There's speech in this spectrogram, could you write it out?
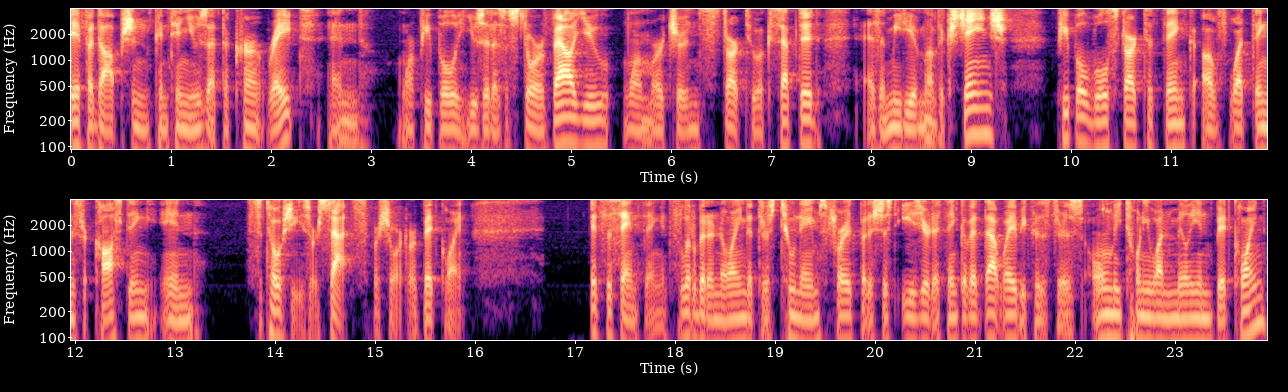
if adoption continues at the current rate and more people use it as a store of value, more merchants start to accept it as a medium of exchange, people will start to think of what things are costing in Satoshis or Sats for short or Bitcoin. It's the same thing. It's a little bit annoying that there's two names for it, but it's just easier to think of it that way because there's only 21 million Bitcoin,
